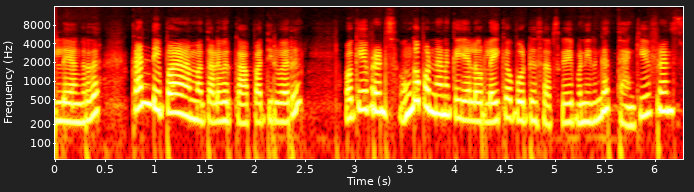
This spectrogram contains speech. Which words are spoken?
இல்லையாங்கிறத கண்டிப்பாக நம்ம தலைவர் காப்பாற்றிடுவார் ஓகே ஃப்ரெண்ட்ஸ் உங்கள் பொண்ணான கையால் ஒரு லைக்கை போட்டு சப்ஸ்கிரைப் பண்ணிடுங்க தேங்க்யூ ஃப்ரெண்ட்ஸ்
